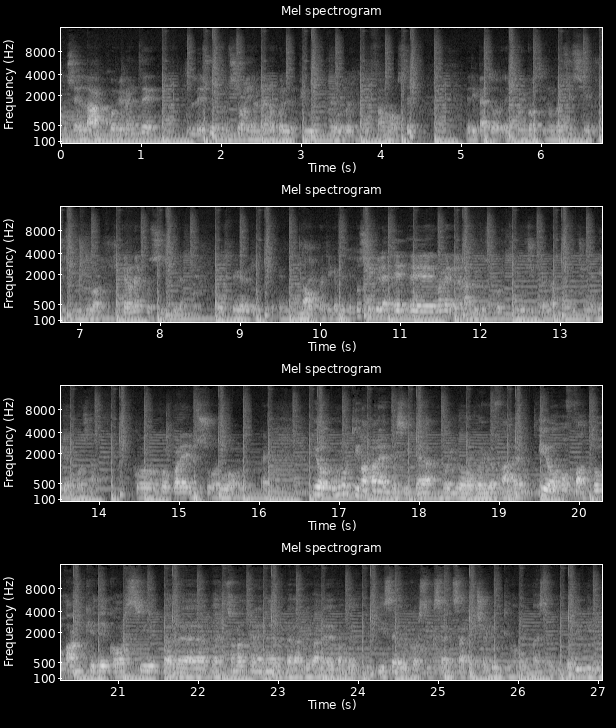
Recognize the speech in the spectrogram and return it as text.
cos'è l'acqua, ovviamente le sue funzioni, almeno quelle più, eh, quelle più famose, ripeto, è coinvolto in numerosissimi processi fisiologici che non è possibile eh, spiegare tutti, è no. praticamente impossibile e, e magari nell'ambito sportivo ci premeva diciamo, dire cosa, qual è il suo ruolo. Ecco. Io un'ultima parentesi che voglio, voglio, fare, io ho fatto anche dei corsi per personal trainer per arrivare, vabbè, chi segue i corsi Xenza che c'è l'ultimo del maestro di bodybuilding,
